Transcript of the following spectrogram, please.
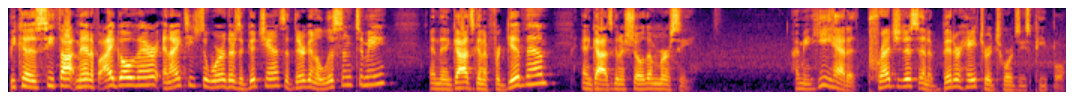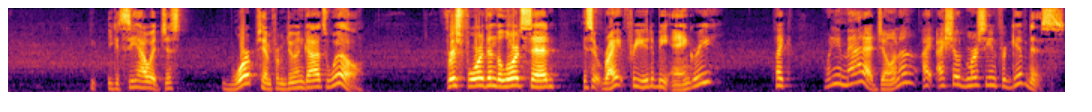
Because he thought, man, if I go there and I teach the word, there's a good chance that they're going to listen to me, and then God's going to forgive them, and God's going to show them mercy. I mean, he had a prejudice and a bitter hatred towards these people. You could see how it just warped him from doing God's will. Verse 4 Then the Lord said, Is it right for you to be angry? Like, what are you mad at, Jonah? I, I showed mercy and forgiveness.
